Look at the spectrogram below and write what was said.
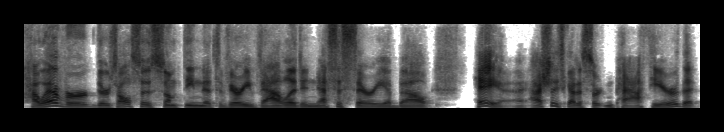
However, there's also something that's very valid and necessary about hey, Ashley's got a certain path here that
